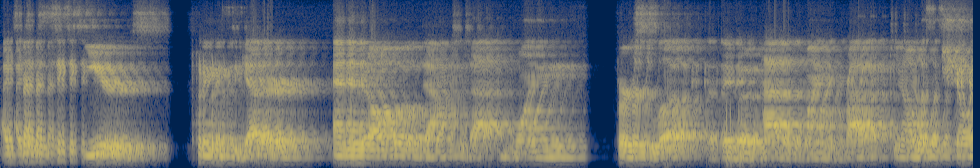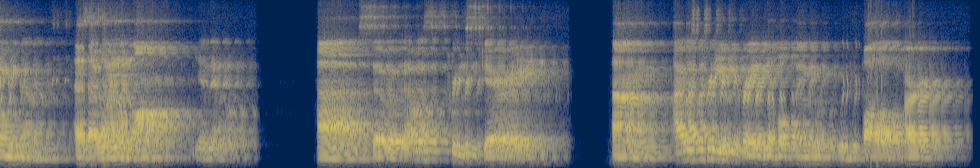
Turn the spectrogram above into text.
I spent six years putting this together, and then it all boiled down to that one first look that they both had of the final product. You know, I wasn't showing them as I went along. You know, uh, so that was pretty scary. Um, I was pretty afraid the whole thing would, fall apart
